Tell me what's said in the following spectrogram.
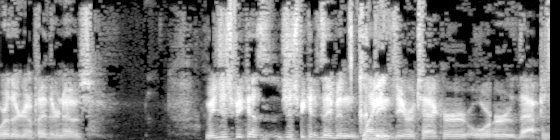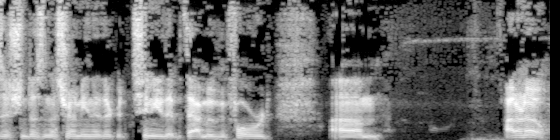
where they're going to play their nose? I mean, just because just because they've been Could playing be. zero attacker or, that position doesn't necessarily mean that they're going to continue that with that moving forward. Um, I don't know.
